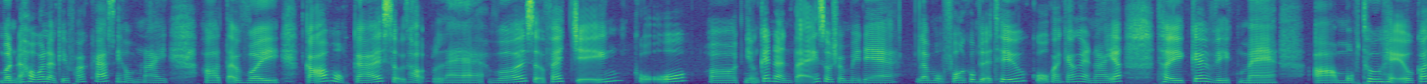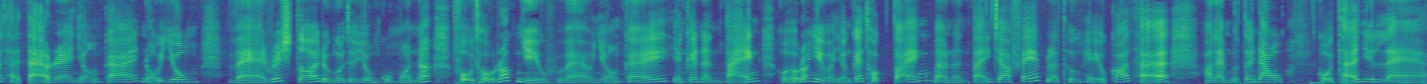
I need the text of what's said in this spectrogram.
mình đã không có làm kỳ podcast ngày hôm nay. Uh, tại vì có một cái sự thật là với sự phát triển của uh, những cái nền tảng social media là một phần không thể thiếu của quảng cáo ngày nay á thì cái việc mà uh, một thương hiệu có thể tạo ra những cái nội dung và reach tới được người tiêu dùng của mình á phụ thuộc rất nhiều vào những cái những cái nền tảng phụ thuộc rất nhiều vào những cái thuật toán mà nền tảng cho phép là thương hiệu có thể uh, làm được tới đâu. Cụ thể như là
